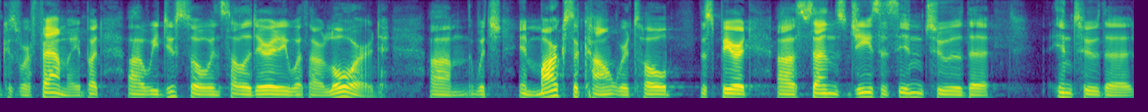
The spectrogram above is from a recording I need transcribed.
because we're a family, but uh, we do so in solidarity with our Lord, um, which in Mark's account, we're told the Spirit uh, sends Jesus into the, into the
